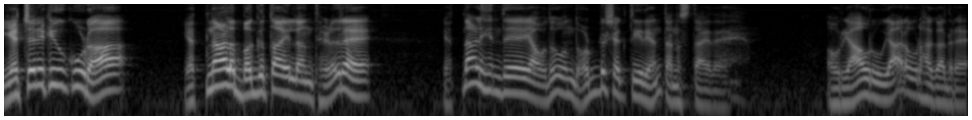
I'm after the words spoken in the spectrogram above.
ಎಚ್ಚರಿಕೆಗೂ ಕೂಡ ಯತ್ನಾಳ್ ಬಗ್ತಾ ಇಲ್ಲ ಅಂತ ಹೇಳಿದ್ರೆ ಯತ್ನಾಳ್ ಹಿಂದೆ ಯಾವುದೋ ಒಂದು ದೊಡ್ಡ ಶಕ್ತಿ ಇದೆ ಅಂತ ಅನ್ನಿಸ್ತಾ ಇದೆ. ಅವ್ರು ಯಾರು ಯಾರವ್ರು ಹಾಗಾದರೆ?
